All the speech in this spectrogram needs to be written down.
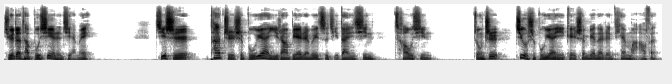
觉得她不信任姐妹。其实她只是不愿意让别人为自己担心操心，总之就是不愿意给身边的人添麻烦。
